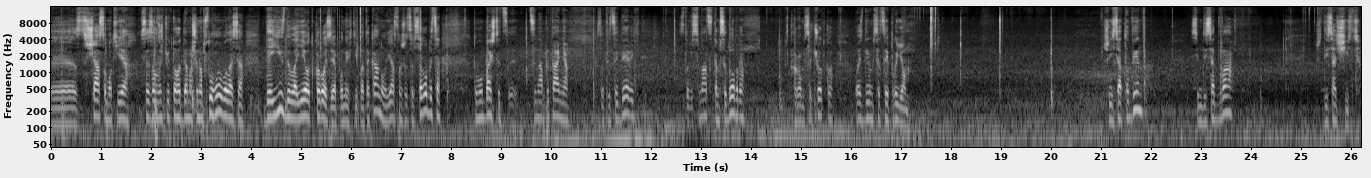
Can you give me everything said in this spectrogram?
е, з часом от є, все залежить від того, де машина обслуговувалася, де їздила, є от корозія по них, типу така. Ну ясно, що це все робиться. Тому бачите, ціна питання 139, 118, там все добре. Хром все чітко. Ось дивимося цей прийом. 61, 72, 66.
